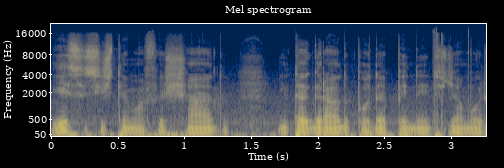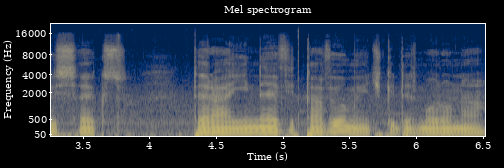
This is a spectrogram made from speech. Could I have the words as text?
Esse sistema fechado, integrado por dependentes de amor e sexo, terá inevitavelmente que desmoronar.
